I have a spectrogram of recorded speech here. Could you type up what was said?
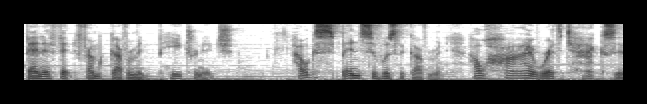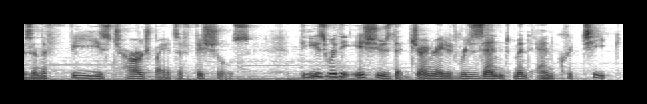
benefit from government patronage. How expensive was the government? How high were its taxes and the fees charged by its officials? These were the issues that generated resentment and critique.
